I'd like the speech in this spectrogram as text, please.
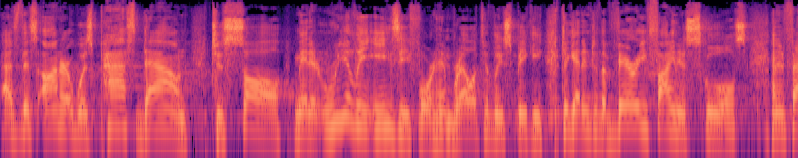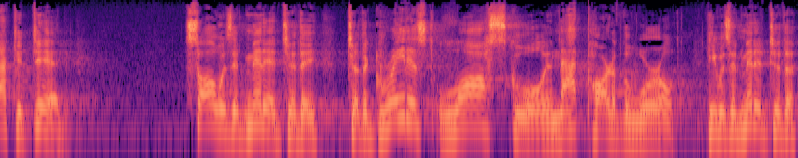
as this honor was passed down to Saul, made it really easy for him, relatively speaking, to get into the very finest schools. And in fact, it did. Saul was admitted to the, to the greatest law school in that part of the world. He was admitted to the,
